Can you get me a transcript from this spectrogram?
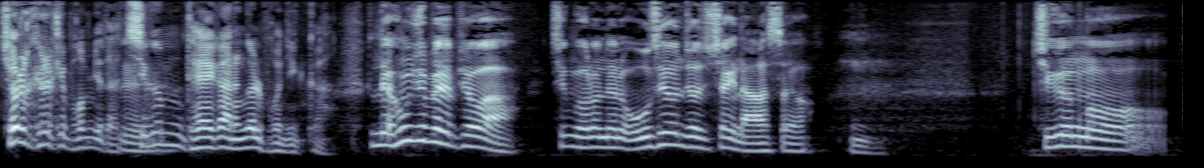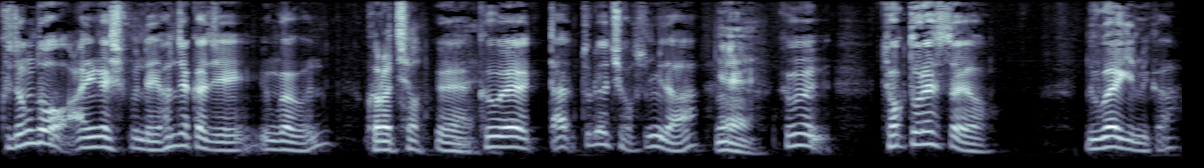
저는 그렇게 봅니다. 지금 돼가는 걸 보니까. 근데 홍준표 대표와 지금 거론되는 오세훈 전 시장이 나왔어요. 지금 뭐 그 정도 아닌가 싶은데 현재까지 윤곽은 그렇죠. 예. 그 외에 따- 뚜렷이 없습니다. 예. 그러면 격돌했어요. 누가 이깁니까?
